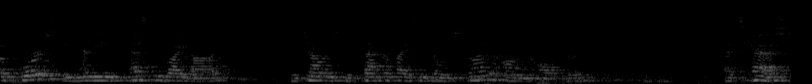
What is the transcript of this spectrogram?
of course, is when he's tested by God and challenged to sacrifice his own son on an altar a test,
